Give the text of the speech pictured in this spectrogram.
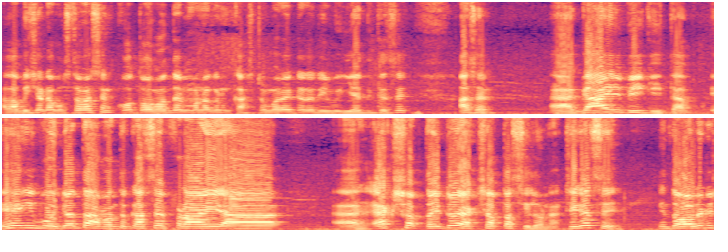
আল্লাহ বিষয়টা বুঝতে পারছেন কত আমাদের মনে করেন কাস্টমার এটা ইয়ে দিতেছে। আছেন গাইবি কিতাব। এই বইটা তো আমাদের কাছে প্রায় এক সপ্তাহ তো এক সপ্তাহ ছিল না, ঠিক আছে? কিন্তু অলরেডি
